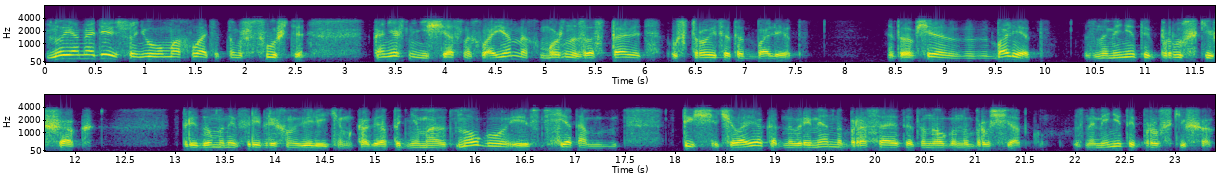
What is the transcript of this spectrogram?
Ну, я надеюсь, что у него ума хватит, потому что, слушайте, конечно, несчастных военных можно заставить устроить этот балет. Это вообще балет, знаменитый прусский шаг, придуманный Фридрихом Великим, когда поднимают ногу, и все там тысяча человек одновременно бросают эту ногу на брусчатку. Знаменитый прусский шаг.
